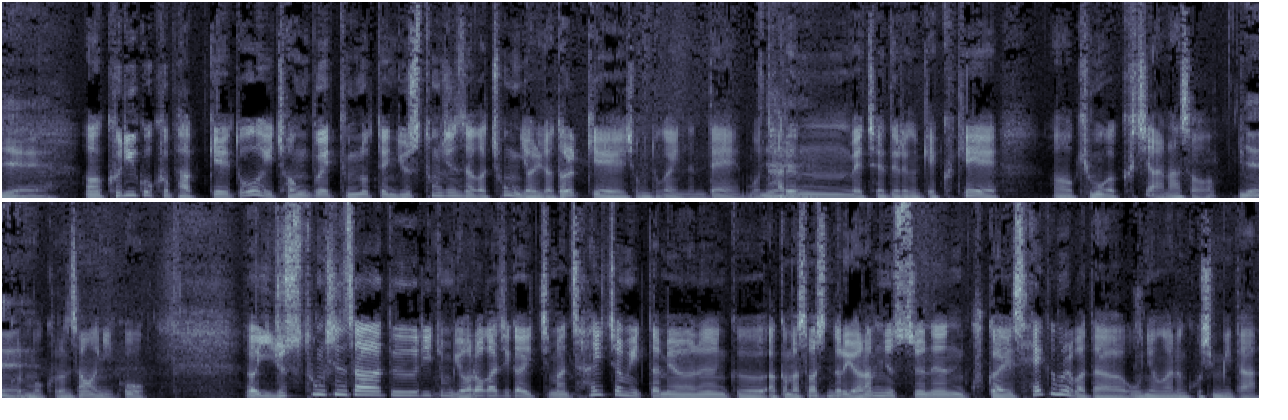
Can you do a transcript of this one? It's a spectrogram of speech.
예. 어 그리고 그 밖에도 이 정부에 등록된 뉴스 통신사가 총 18개 정도가 있는데 뭐 예. 다른 매체들은 그렇게 크게 어 규모가 크지 않아서 좀 예. 그런 뭐 그런 상황이고 어, 이 뉴스 통신사들이 좀 여러 가지가 있지만 차이점이 있다면은 그 아까 말씀하신 대로 연합뉴스는 국가의 세금을 받아 운영하는 곳입니다.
